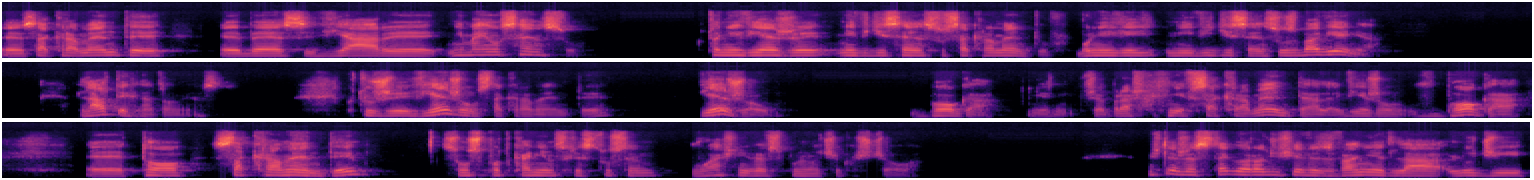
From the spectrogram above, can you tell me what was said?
E, sakramenty e, bez wiary nie mają sensu. Kto nie wierzy, nie widzi sensu sakramentów, bo nie, wie, nie widzi sensu zbawienia. Dla tych natomiast, którzy wierzą w sakramenty, wierzą Boga, nie, przepraszam, nie w sakramenty, ale wierzą w Boga, e, to sakramenty są spotkaniem z Chrystusem właśnie we wspólnocie Kościoła. Myślę, że z tego rodzi się wyzwanie dla ludzi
